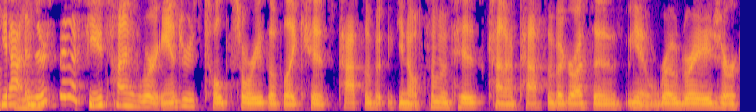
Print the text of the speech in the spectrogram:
Yeah, and mm-hmm. there's been a few times where Andrew's told stories of like his passive, you know, some of his kind of passive aggressive, you know, road rage or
